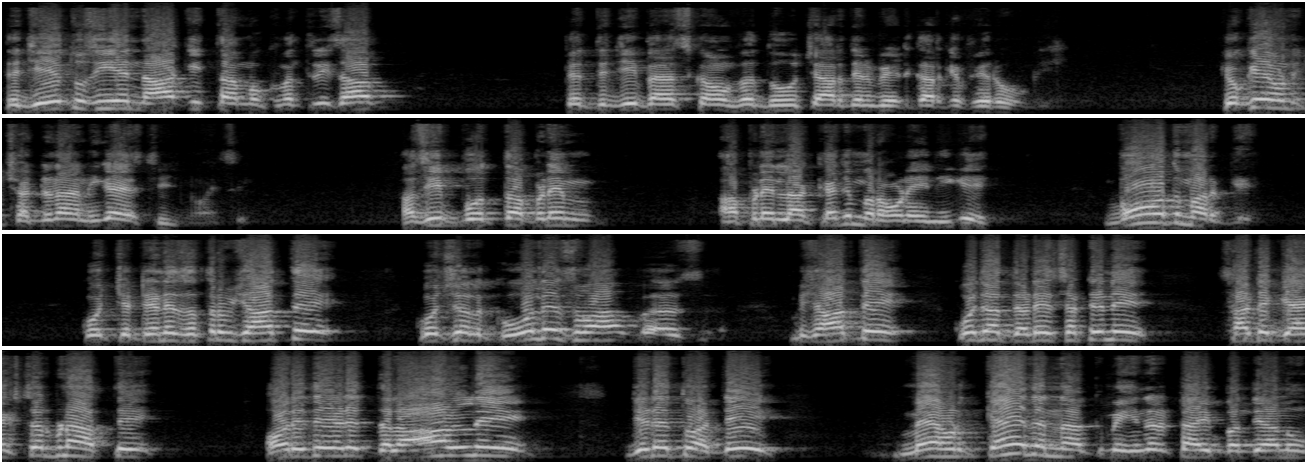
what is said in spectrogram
ਤੇ ਜੇ ਤੁਸੀਂ ਇਹ ਨਾ ਕੀਤਾ ਮੁੱਖ ਮੰਤਰੀ ਸਾਹਿਬ, ਫਿਰ ਤੀਜੀ ਪ੍ਰੈਸ ਕਾਨਫਰੰਸ ਦੋ ਚਾਰ ਦਿਨ ਵੇਟ ਕਰਕੇ ਫਿਰ ਹੋਊਗੀ। ਕਿਉਂਕਿ ਹੁਣ ਛੱਡਣਾ ਨਹੀਂਗਾ ਇਸ ਚੀਜ਼ ਨੂੰ ਅਸੀਂ। ਅਸੀਂ ਪੁੱਤ ਆਪਣੇ ਆਪਣੇ ਇਲਾਕਿਆਂ 'ਚ ਮਰਾਉਣੇ ਨਹੀਂਗੇ ਬਹੁਤ ਮਰ ਗਏ। ਕੋਈ ਚਿੱਟੇ ਨੇ 70 ਵਿਛਾਤੇ ਕੁਝ ਅਲਕੋਹਲ ਦੇ ਸਵਾਬ ਵਿਛਾਤੇ ਕੁਝ ਦੜੇ ਸੱਟੇ ਨੇ, ਸਾਡੇ ਗੈਂਗਸਟਰ ਬਣਾਤੇ ਔਰ ਇਹਦੇ ਜਿਹੜੇ ਦਲਾਲ ਨੇ, ਜਿਹੜੇ ਤੁਹਾਡੇ, ਮੈਂ ਹੁਣ ਕਹਿ ਦਿੰਨਾ ਕਮਿਸ਼ਨਰ ਟਾਈਪ ਬੰਦਿਆਂ ਨੂੰ,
